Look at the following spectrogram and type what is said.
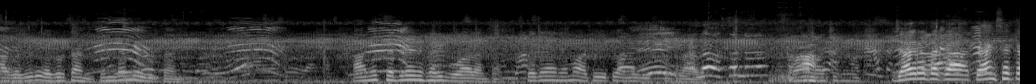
ఆ చూడు ఎగురుతాను తింటుంది ఎగురుతాను ఆమె పెద్దనాయన కాడికి పోవాలంట. పెద్దనాయనేమో అటు ఇటు అన్ని చూసుకుంటున్నారు ఆ, జాగ్రత్త అక్క. థ్యాంక్స్ అక్క.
